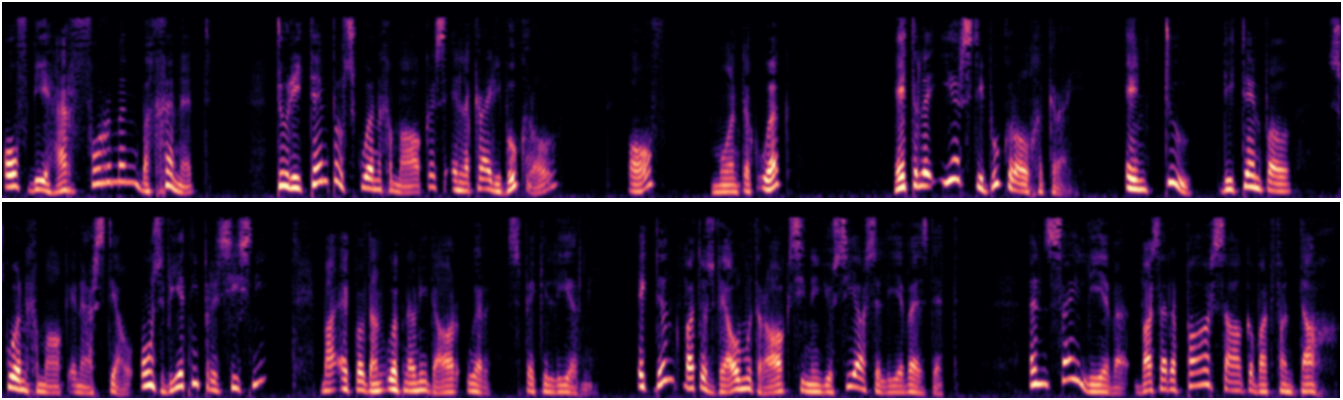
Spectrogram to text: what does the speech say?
of die hervorming begin het toe die tempel skoon gemaak is en hulle kry die boekrol of moontlik ook het hulle eers die boekrol gekry en toe die tempel skoon gemaak en herstel. Ons weet nie presies nie, maar ek wil dan ook nou nie daaroor spekuleer nie. Ek dink wat ons wel moet raak sien in Josia se lewe is dit. In sy lewe was daar 'n paar sake wat vandag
